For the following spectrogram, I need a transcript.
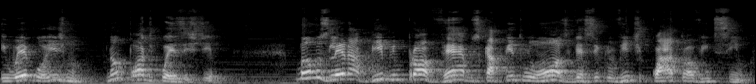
e o egoísmo não podem coexistir. Vamos ler a Bíblia em Provérbios, capítulo 11, versículo 24 ao 25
